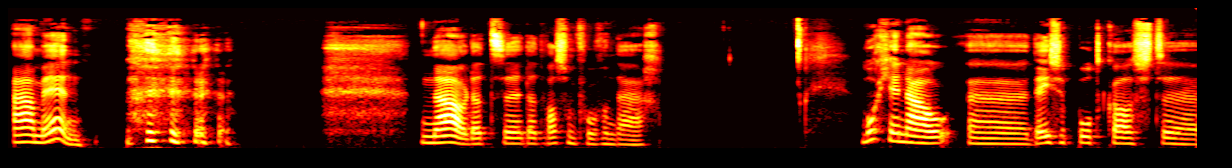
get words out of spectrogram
Amen. Nou, dat, uh, dat was hem voor vandaag. Mocht jij nou uh, deze podcast uh,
